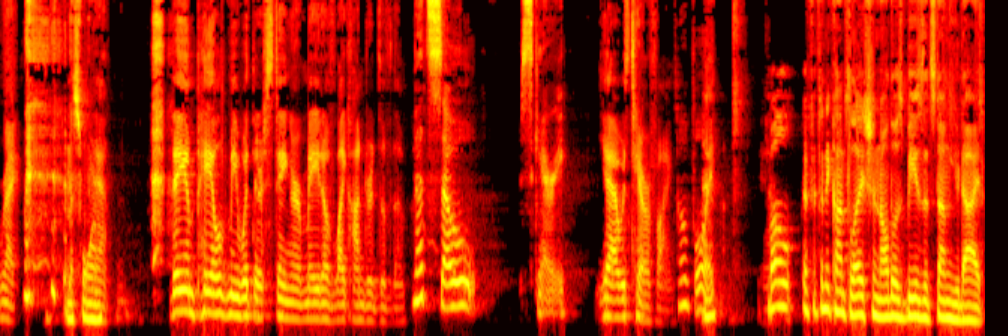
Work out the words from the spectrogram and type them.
Right. in a swarm. Yeah. They impaled me with their stinger made of like hundreds of them. That's so scary. Yeah, it was terrifying. Oh boy. Well, if it's any consolation, all those bees that stung you died.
